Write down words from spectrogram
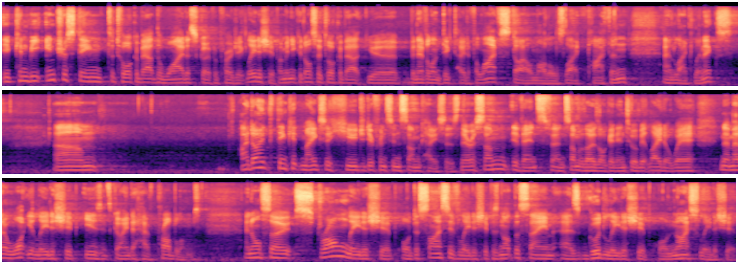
It can be interesting to talk about the wider scope of project leadership. I mean, you could also talk about your benevolent dictator for lifestyle models like Python and like Linux. Um, I don't think it makes a huge difference in some cases. There are some events, and some of those I'll get into a bit later, where no matter what your leadership is, it's going to have problems. And also, strong leadership or decisive leadership is not the same as good leadership or nice leadership.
